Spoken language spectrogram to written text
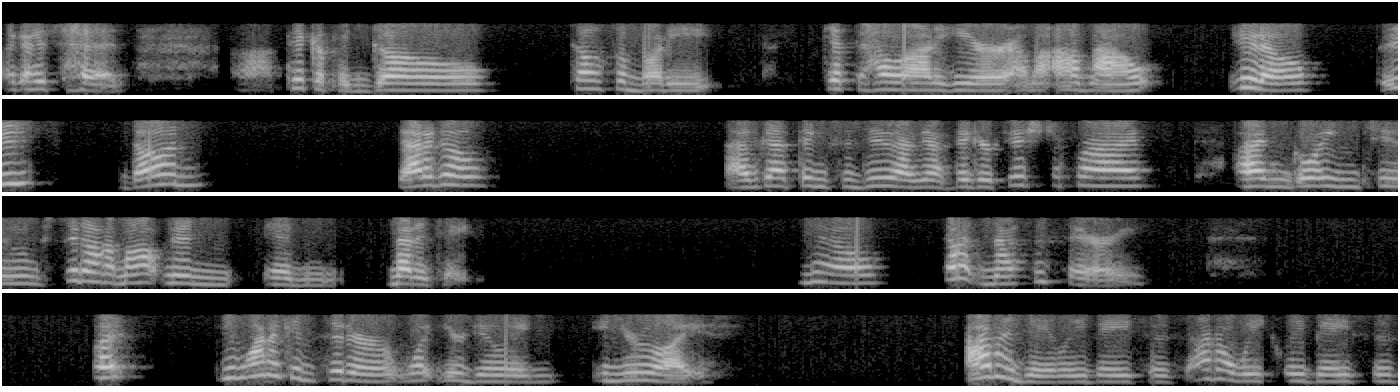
Like I said, uh, pick up and go. Tell somebody, get the hell out of here. I'm, I'm out. You know, peace, done. Gotta go. I've got things to do. I've got bigger fish to fry. I'm going to sit on a mountain and, and meditate. No, not necessary. You want to consider what you're doing in your life on a daily basis, on a weekly basis.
